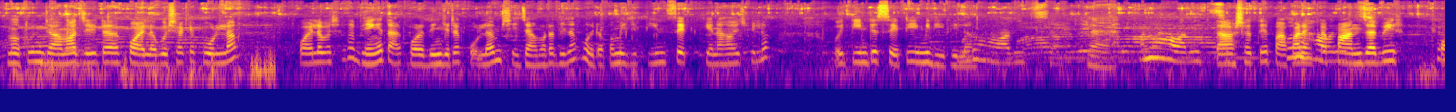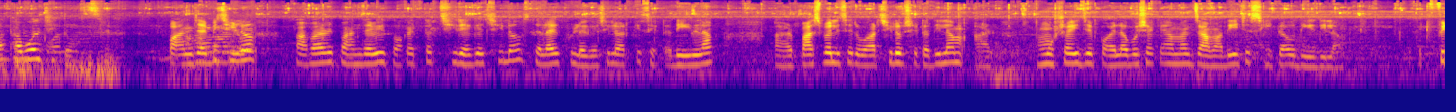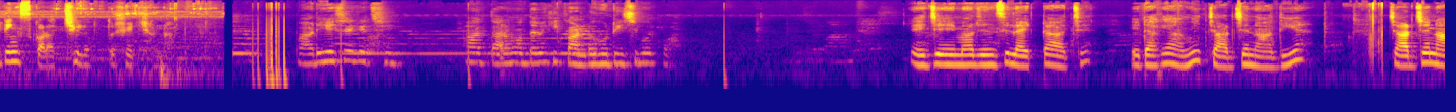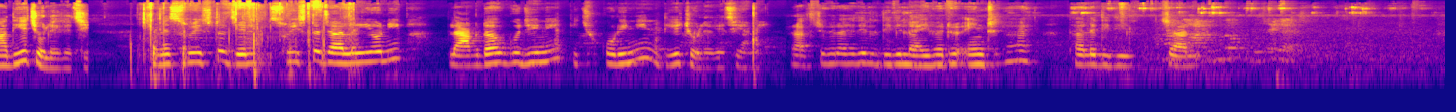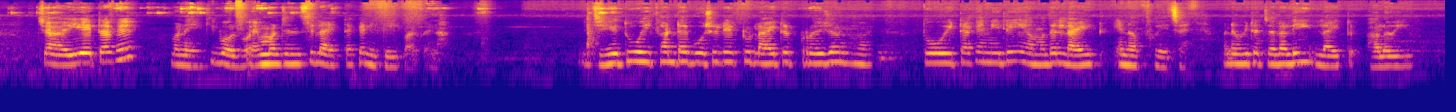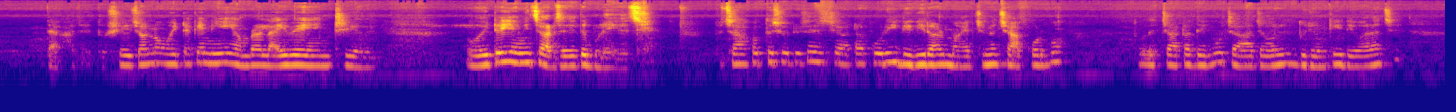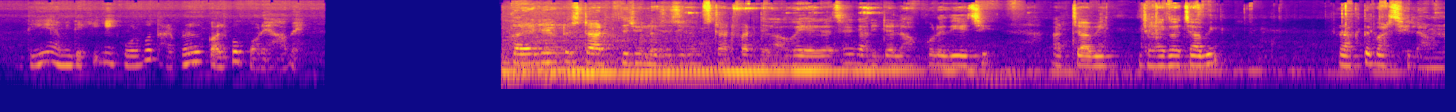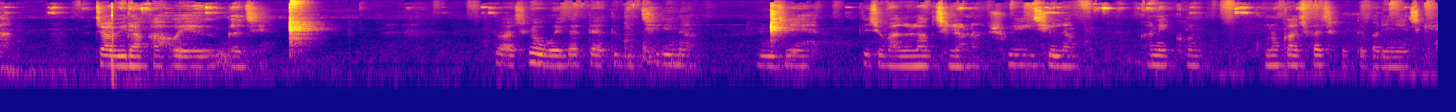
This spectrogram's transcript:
নতুন জামা যেটা পয়লা বৈশাখে পরলাম পয়লা বৈশাখে ভেঙে তারপরের দিন যেটা পরলাম সেই জামাটা দিলাম ওই রকমই যে তিন সেট কেনা হয়েছিল ওই তিনটে সেটই আমি দিয়ে দিলাম। হ্যাঁ। তার সাথে পাপার একটা পাঞ্জাবির কথা বলছি তো। পাঞ্জাবি ছিল পাপার পাঞ্জাবির পকেটটা ছিঁড়ে গেছিল সেলাই খুলে গেছিল আর কি সেটা দিয়ে দিলাম। আর পাঁচ বালিশের ওয়ার ছিল সেটা দিলাম। আর মশাই যে পয়লা বৈশাখে আমার জামা দিয়েছে সেটাও দিয়ে দিলাম। ফিটিংস করার ছিল তো সেই জন্য। বাড়ি এসে গেছি। আর তার মধ্যে আমি কি কাণ্ড ঘটিয়েছি বলব? এই যে এমার্জেন্সি লাইটটা আছে এটাকে আমি চার্জে না দিয়ে চার্জে না দিয়ে চলে গেছি। মানে সুইচটা জেল সুইচটা জ্বালিয়েও নি প্লাগটাও গুজিনি কিছু করিনি দিয়ে চলে গেছি আমি। রাত্রিবেলা যদি দিদি লাইভে এন্ট্রি হয় তাহলে দিদি চাল চাই এটাকে মানে কি বলব এমার্জেন্সি লাইটটাকে নিতেই পারবে না। যেহেতু ওইখানটায় বসলে একটু লাইটের প্রয়োজন হয়, তো ওইটাকে নিলেই আমাদের লাইট এনাফ হয়ে যায়। মানে ওইটা জ্বালালেই লাইট ভালোই দেখা যায়। তো সেই জন্য ওইটাকে নিয়েই আমরা লাইভে এন্ট্রি হই ওইটাই আমি চার্জে দিতে ভুলে গেছি। তো চা করতে ছুটে এসেছি চাটা করি, দিদির আর মায়ের জন্য চা করব। তো ওদের চাটা দেবো, চা, জল দুজনকেই দেওয়ার আছে। দিয়ে আমি দেখি কি করব, তারপরে গল্প পরে হবে। গাড়িটা একটু স্টার্ট দিতে চলে এসেছিলাম স্টার্ট ফাট দেওয়া হয়ে গেছে, গাড়িটা লক করে দিয়েছি। আর চাবি, জায়গা চাবি রাখতে পারছিলাম না। চাবি রাখা হয়ে গেছে। তো আজকে ওয়েদারটা এত বিচ্ছিরি না যে কিছু ভালো লাগছিল না, শুয়েই ছিলাম। খানিকক্ষণ কোনো কাজ ফাজ করতে পারিনি আজকে।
